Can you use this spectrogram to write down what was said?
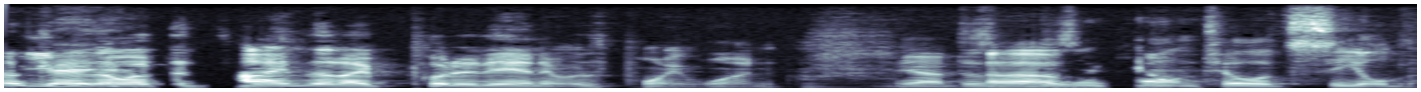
Okay. Even though at the time that I put it in, it was point one. Yeah, it doesn't, Um, doesn't count until it's sealed.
